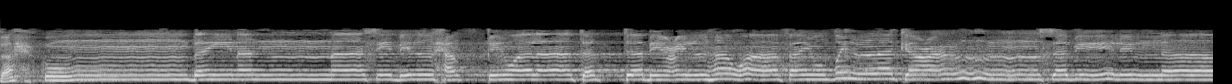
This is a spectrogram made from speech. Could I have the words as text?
فاحكم بين الناس بالحق ولا تتبع الهوى فيضلك عن سبيل الله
